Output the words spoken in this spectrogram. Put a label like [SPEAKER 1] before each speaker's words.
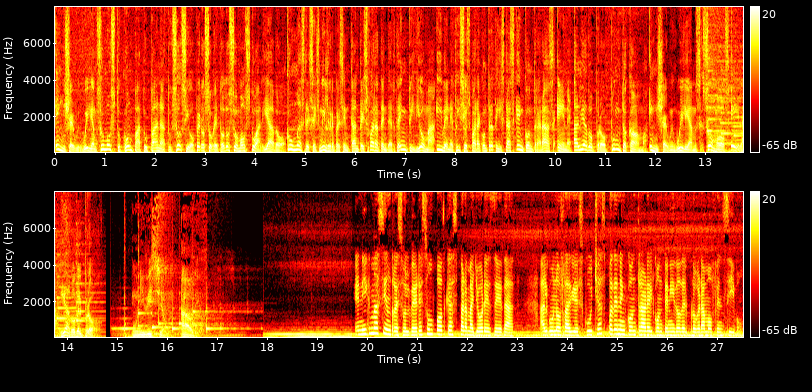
[SPEAKER 1] En Sherwin Williams somos tu compa, tu pana, tu socio, pero sobre todo somos tu aliado, con más de 6.000 representantes para atenderte en tu idioma y beneficios para contratistas que encontrarás en aliadopro.com. En Sherwin Williams somos el aliado del PRO.
[SPEAKER 2] Univision Audio.
[SPEAKER 3] Enigma sin resolver es un podcast para mayores de edad. Algunos radioescuchas pueden encontrar el contenido del programa ofensivo.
